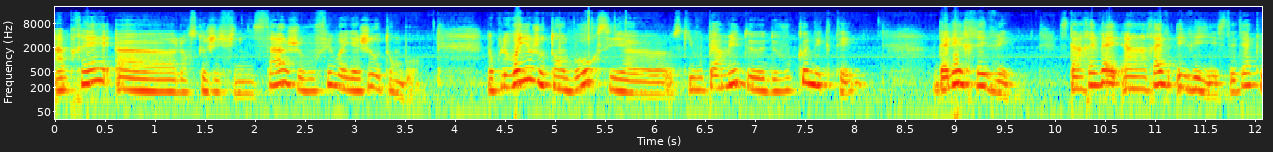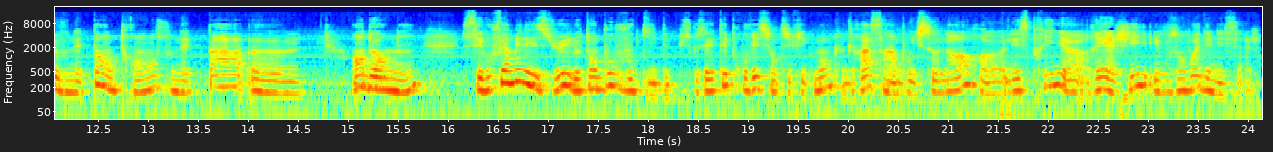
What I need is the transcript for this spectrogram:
Après, euh, lorsque j'ai fini ça, je vous fais voyager au tambour. Donc le voyage au tambour, c'est ce qui vous permet de, vous connecter, d'aller rêver. C'est un, un rêve éveillé, c'est-à-dire que vous n'êtes pas en transe, vous n'êtes pas endormi, c'est vous fermez les yeux et le tambour vous guide, puisque ça a été prouvé scientifiquement que grâce à un bruit sonore, euh, l'esprit euh, réagit et vous envoie des messages.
